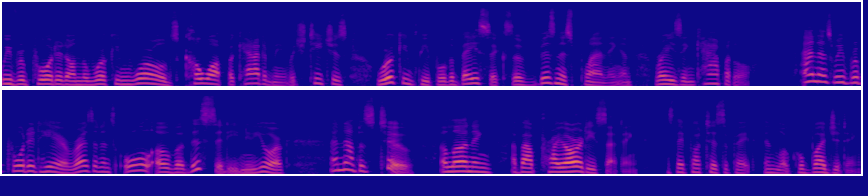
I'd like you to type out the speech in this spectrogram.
we've reported on the Working Worlds Co op Academy, which teaches working people the basics of business planning and raising capital. And as we've reported here, residents all over this city, New York, and others too, are learning about priority setting as they participate in local budgeting.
